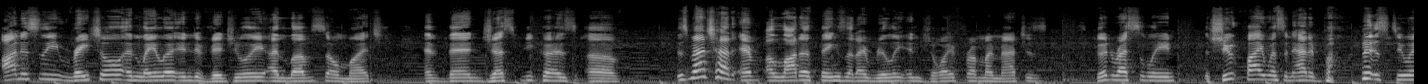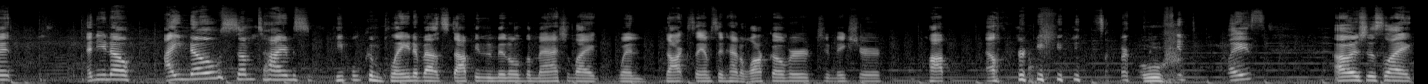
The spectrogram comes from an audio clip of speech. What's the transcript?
honestly, Rachel and Leyla individually, I love so much. And then just because of this match had a lot of things that I really enjoy from my matches. Good wrestling. The shoot fight was an added bonus to it. And you know, I know sometimes people complain about stopping in the middle of the match, like when Doc Samson had a walkover to make sure Pop Ellers are in place. I was just like,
